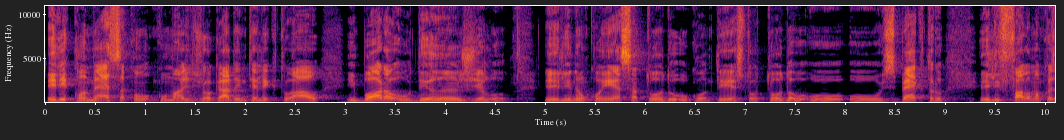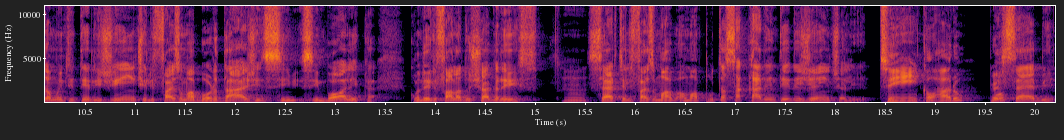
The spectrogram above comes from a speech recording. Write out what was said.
Ele começa com, com uma jogada intelectual, embora o De Angelo ele não conheça todo o contexto, ou todo o, o espectro, ele fala uma coisa muito inteligente, ele faz uma abordagem sim- simbólica quando ele fala do xadrez. Hum. Certo? Ele faz uma, uma puta sacada inteligente ali. Sim, claro. Percebe?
